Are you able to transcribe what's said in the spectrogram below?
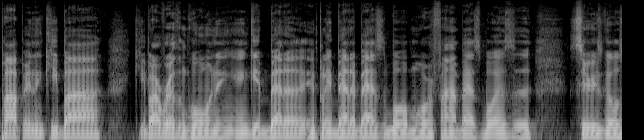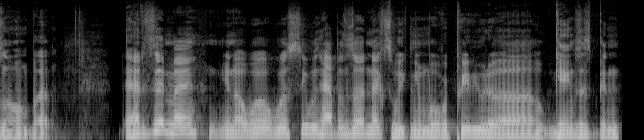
popping and keep our keep our rhythm going and, and get better and play better basketball, more refined basketball as the series goes on. But that's it, man. You know, we'll we'll see what happens uh, next week, and we'll preview the uh, games that's been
